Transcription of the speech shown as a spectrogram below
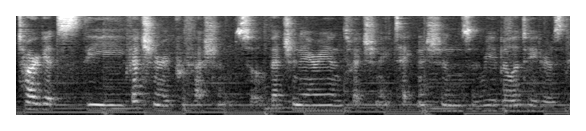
targets the veterinary profession, so veterinarians, veterinary technicians, and rehabilitators.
